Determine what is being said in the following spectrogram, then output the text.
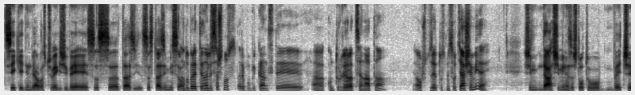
всеки един вярващ човек живее с, тази, с тази мисъл. А, добре, те нали всъщност републиканците а, контролират цената? Общо взето смисъл тя ще мине. Ще, да, ще мине, защото вече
